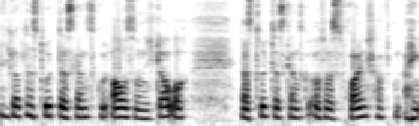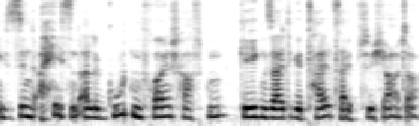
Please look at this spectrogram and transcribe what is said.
Ich glaube, das drückt das ganz gut aus und ich glaube auch, das drückt das ganz gut aus, was Freundschaften eigentlich sind. Eigentlich sind alle guten Freundschaften gegenseitige Teilzeitpsychiater.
